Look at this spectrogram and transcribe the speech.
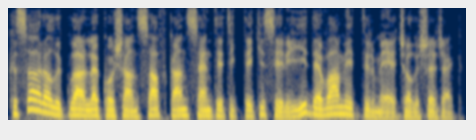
Kısa aralıklarla koşan Safkan sentetikteki seriyi devam ettirmeye çalışacak.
